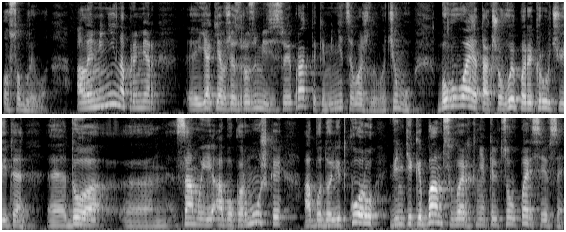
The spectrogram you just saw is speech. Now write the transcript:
особливо. Але мені, наприклад, е, як я вже зрозумів зі своєї практики, мені це важливо. Чому? Бо буває так, що ви перекручуєте е, до е, самої або кормушки, або до літкору, він тільки бамс, верхнє кільцо вперся і все.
